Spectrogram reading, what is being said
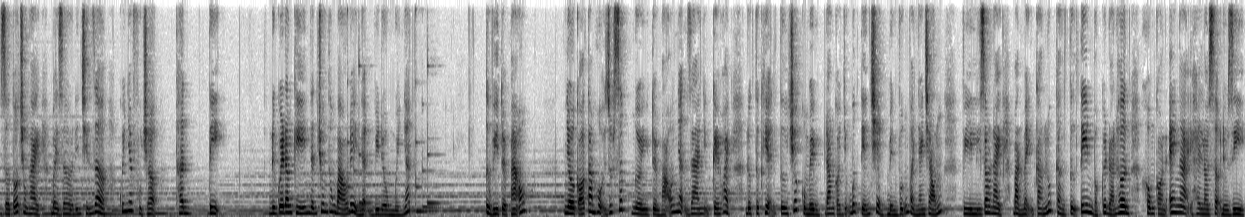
Giờ tốt trong ngày 7 giờ đến 9 giờ, quý nhân phù trợ, thân, tỵ. Đừng quên đăng ký nhấn chuông thông báo để nhận video mới nhất. Tử vi tuổi Mão Nhờ có tam hội giúp sức, người tuổi mão nhận ra những kế hoạch được thực hiện từ trước của mình đang có những bước tiến triển bền vững và nhanh chóng. Vì lý do này, bản mệnh càng lúc càng tự tin và quyết đoán hơn, không còn e ngại hay lo sợ điều gì.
